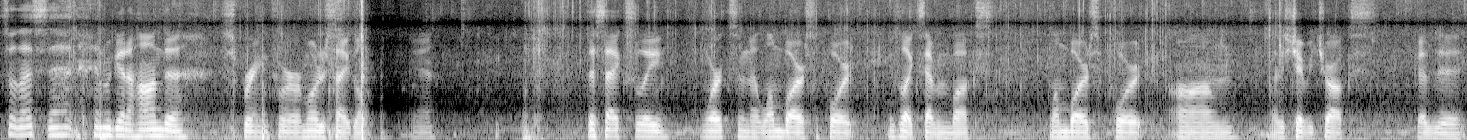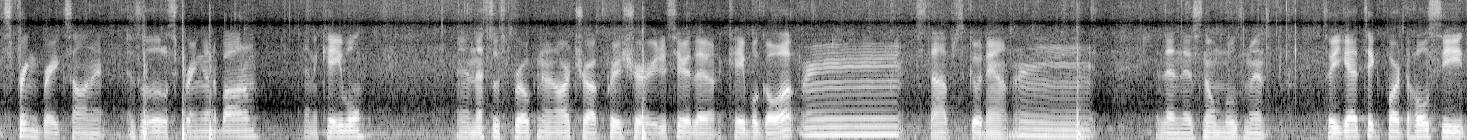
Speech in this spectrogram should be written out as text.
So that's that, and we got a Honda spring for our motorcycle. Yeah. This actually works in the lumbar support. It's like seven bucks. Lumbar support on the Chevy trucks because the spring breaks on it. There's a little spring on the bottom and a cable. And that's what's broken in our truck, pretty sure. You just hear the cable go up, stops, go down, and then there's no movement. So you gotta take apart the whole seat,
